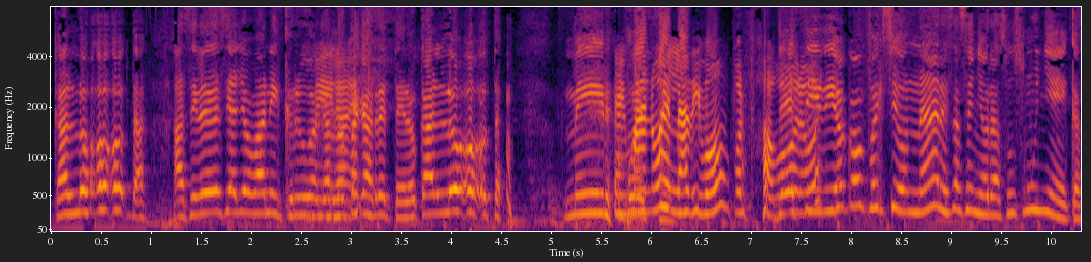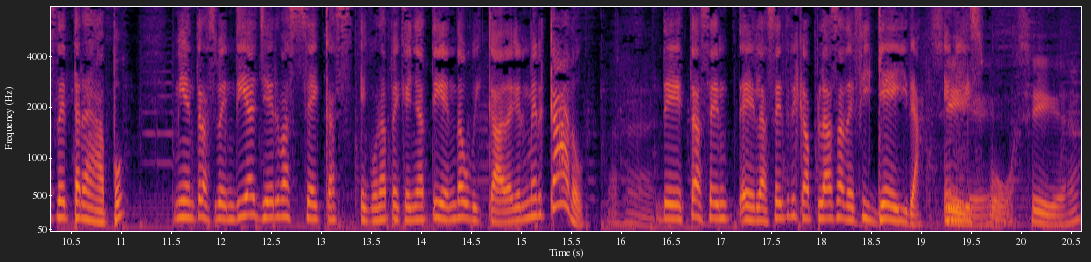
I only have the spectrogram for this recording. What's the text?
Carlota, así le decía Giovanni Cruz, a Carlota. Carretero, Carlota. Mira, pues, Emanuel Ladibón, por favor. decidió confeccionar esa señora sus muñecas de trapo mientras vendía hierbas secas en una pequeña tienda ubicada en el mercado de esta eh, la céntrica plaza de Figueira en Lisboa sigue, ¿eh?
